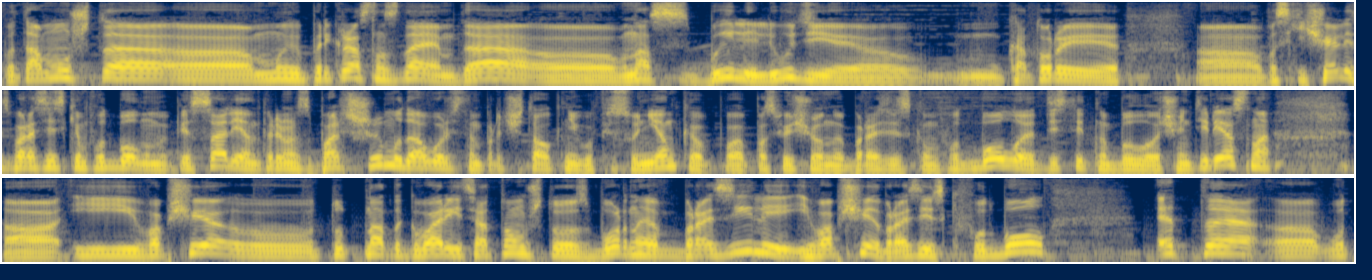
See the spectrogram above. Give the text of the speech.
потому что э, мы прекрасно знаем, да, э, у нас были люди, э, которые э, восхищались бразильским футболом и писали. Я, например, с большим удовольствием прочитал книгу Фисуненко, по- посвященную бразильскому футболу. Это действительно было очень интересно. А, И вообще э, тут надо говорить о том, что сборная Бразилии и вообще бразильский футбол это э, вот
